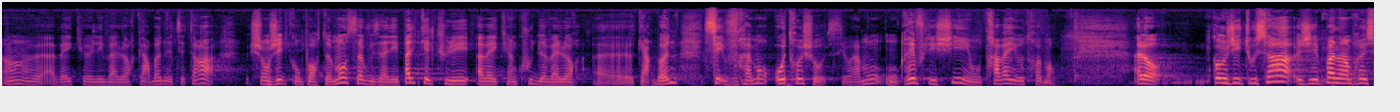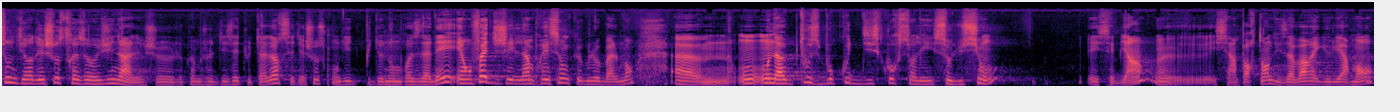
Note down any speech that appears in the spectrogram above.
hein, avec les valeurs carbone, etc. Changer de comportement, ça, vous n'allez pas le calculer avec un coût de la valeur euh, carbone. C'est vraiment autre chose. C'est vraiment, on réfléchit et on travaille autrement. Alors, quand je dis tout ça, j'ai pas l'impression de dire des choses très originales. Je, comme je le disais tout à l'heure, c'est des choses qu'on dit depuis de nombreuses années. Et en fait, j'ai l'impression que globalement, euh, on, on, a tous beaucoup de discours sur les solutions. Et c'est bien, euh, et c'est important de les avoir régulièrement.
